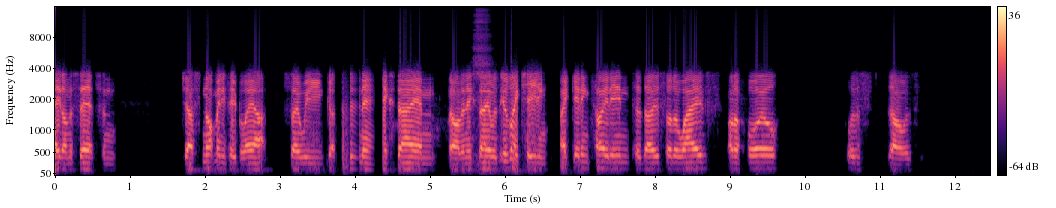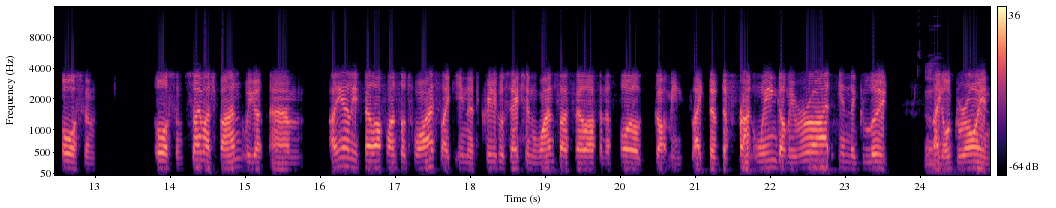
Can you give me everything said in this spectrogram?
eight on the sets, and just not many people out. So we got the next day, and oh, the next day was it was like cheating, like getting towed into those sort of waves on a foil was oh, was awesome, awesome, so much fun. We got um, I only fell off once or twice, like in the critical section. Once I fell off, and the foil got me, like the the front wing got me right in the glute, oh. like or groin.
